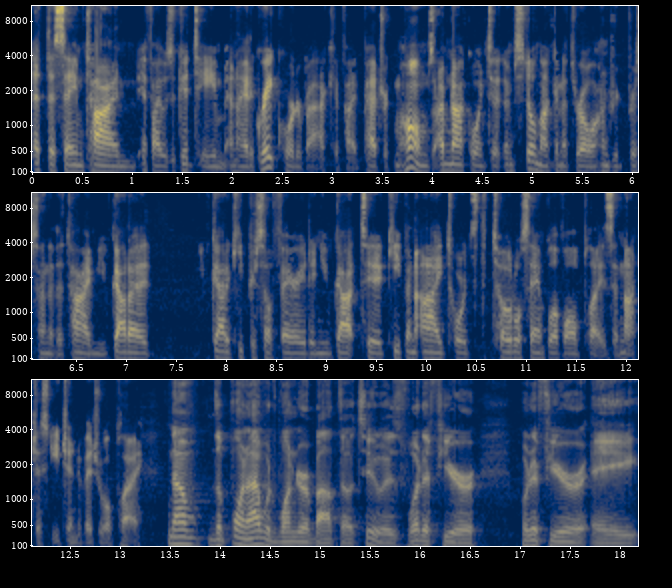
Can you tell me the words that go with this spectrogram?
at the same time, if I was a good team and I had a great quarterback, if I had Patrick Mahomes, I'm not going to. I'm still not going to throw 100% of the time. You've got to you've got to keep yourself varied and you've got to keep an eye towards the total sample of all plays and not just each individual play. Now, the point I would wonder about though too is what if you're what if you're a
